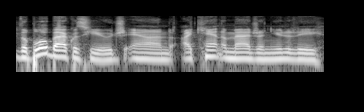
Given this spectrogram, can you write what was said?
the blowback was huge, and I can't imagine Unity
